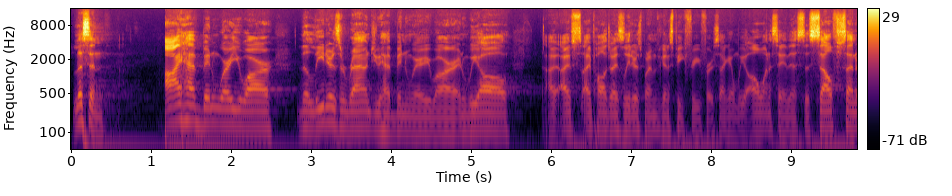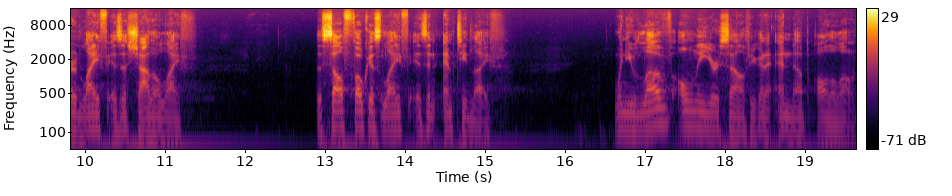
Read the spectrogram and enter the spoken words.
listen. I have been where you are. The leaders around you have been where you are, and we all. I, I apologize, leaders, but I'm going to speak for you for a second. We all want to say this: the self-centered life is a shallow life. The self-focused life is an empty life. When you love only yourself, you're going to end up all alone.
